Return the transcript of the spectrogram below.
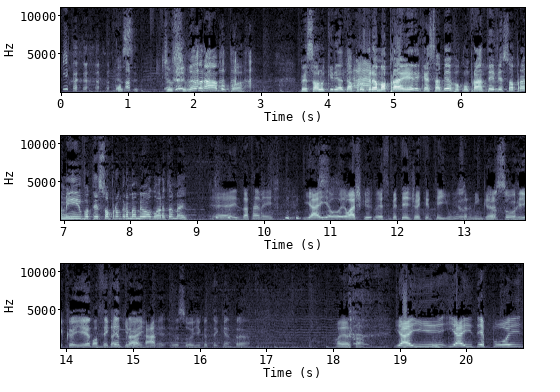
Tio, tio Silvio é brabo, pô. O pessoal não queria dar Caraca. programa pra ele, quer saber? Vou comprar uma TV só pra mim e vou ter só programa meu agora também. É, exatamente. E aí eu, eu acho que o SBT é de 81, se eu não me engano. Eu sou rica e Posso tem que entrar, hein? equivocado? Eu sou rica, tem que entrar. Olha só. E aí, e aí depois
